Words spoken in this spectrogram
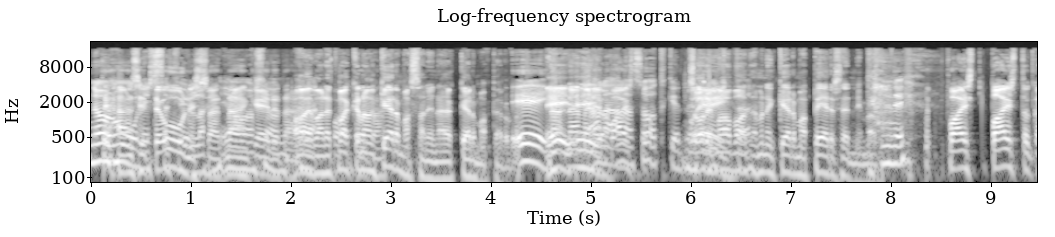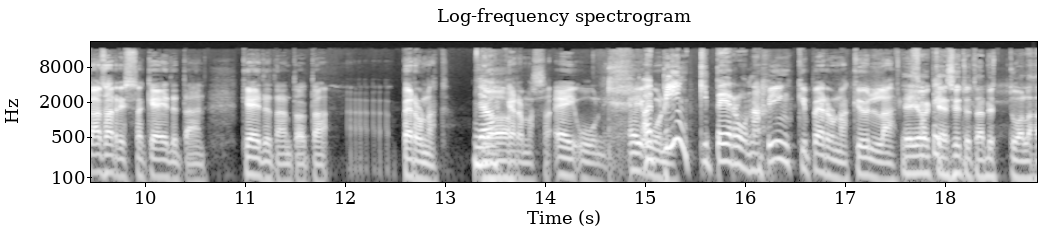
No, tehdään uunissa sitten kyllä. uunissa, että Joo, näin se on keitetään. Aivan, että vaikka nämä on kermassa, niin nämä ei ole kermaperunat. Ei, ei, nämä ei, älä, älä sotke. Sori, mä oon vaan tämmönen kerma persen, niin. Niin. Paist, paistokasarissa keitetään, keitetään tota, äh, perunat Joo. kermassa, ei uuni. Ei Ai uuni. pinkki peruna. Pinkki peruna, kyllä. Ei oikein sytytä nyt tuolla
